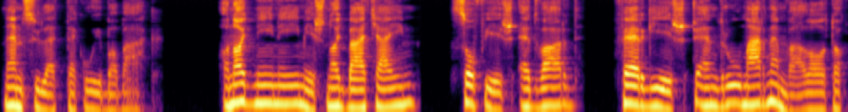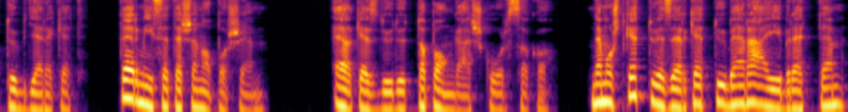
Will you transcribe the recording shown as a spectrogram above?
nem születtek új babák. A nagynénéim és nagybátyáim, Sophie és Edward, Fergi és Andrew már nem vállaltak több gyereket. Természetesen apa sem. Elkezdődött a pangás korszaka. De most 2002-ben ráébredtem,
